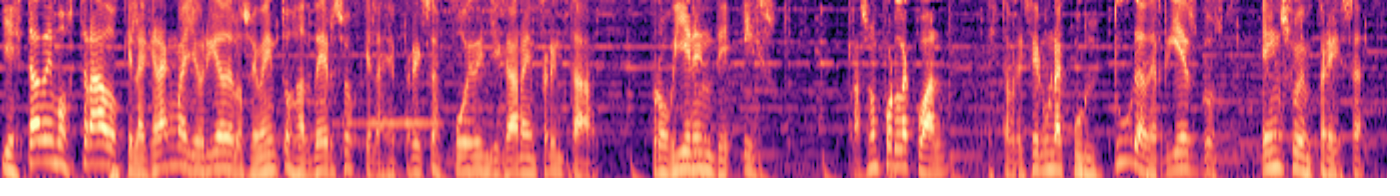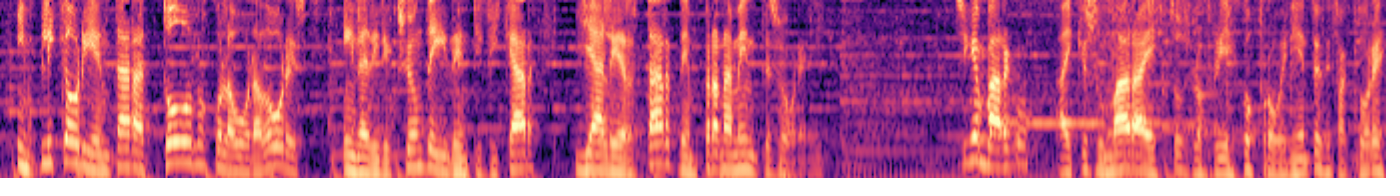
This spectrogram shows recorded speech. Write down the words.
y está demostrado que la gran mayoría de los eventos adversos que las empresas pueden llegar a enfrentar provienen de esto razón por la cual establecer una cultura de riesgos en su empresa implica orientar a todos los colaboradores en la dirección de identificar y alertar tempranamente sobre ello. Sin embargo, hay que sumar a estos los riesgos provenientes de factores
